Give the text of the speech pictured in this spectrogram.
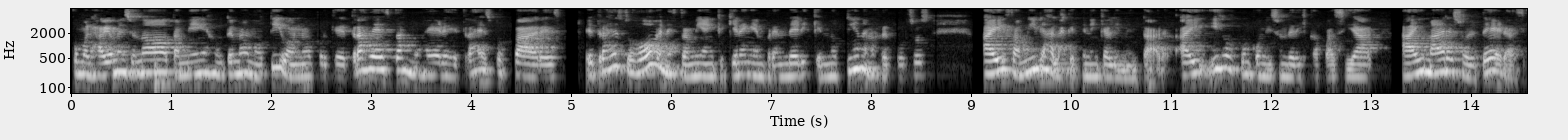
como les había mencionado, también es un tema emotivo, ¿no? Porque detrás de estas mujeres, detrás de estos padres, detrás de estos jóvenes también que quieren emprender y que no tienen los recursos, hay familias a las que tienen que alimentar, hay hijos con condición de discapacidad, hay madres solteras eh,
